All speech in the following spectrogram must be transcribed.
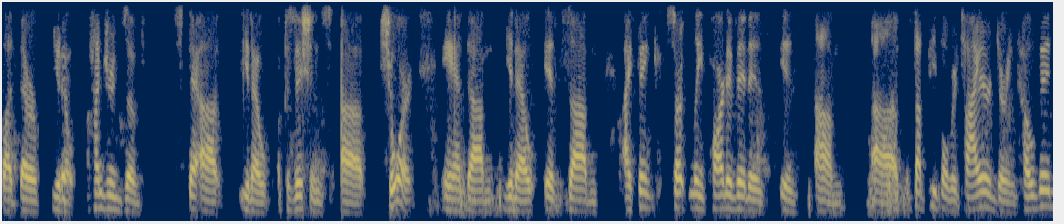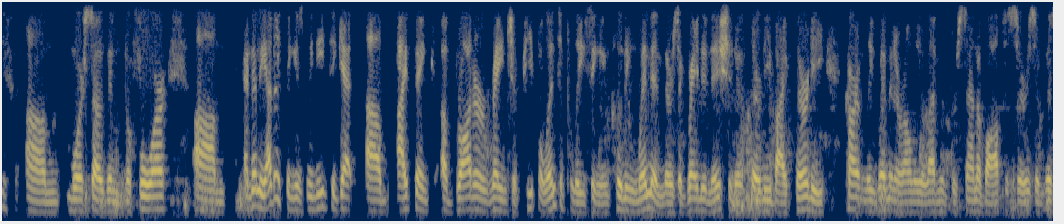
but there are you know hundreds of uh, you know positions uh, short, and um, you know it's um, I think certainly part of it is is um, uh, some people retired during COVID um, more so than before. Um, and then the other thing is we need to get, um, I think, a broader range of people into policing, including women. There's a great initiative, 30 by 30. Currently, women are only 11% of officers, and this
